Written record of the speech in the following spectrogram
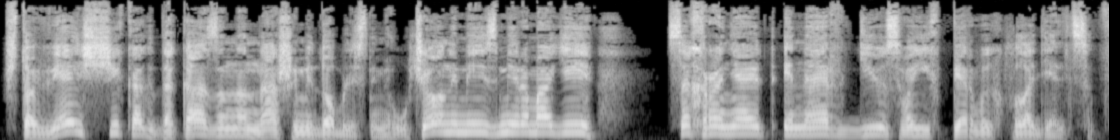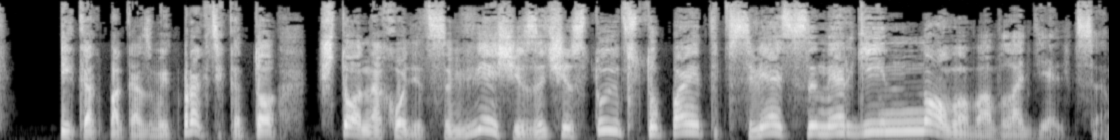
что вещи, как доказано нашими доблестными учеными из мира магии, — сохраняют энергию своих первых владельцев. И, как показывает практика, то, что находится в вещи, зачастую вступает в связь с энергией нового владельца.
